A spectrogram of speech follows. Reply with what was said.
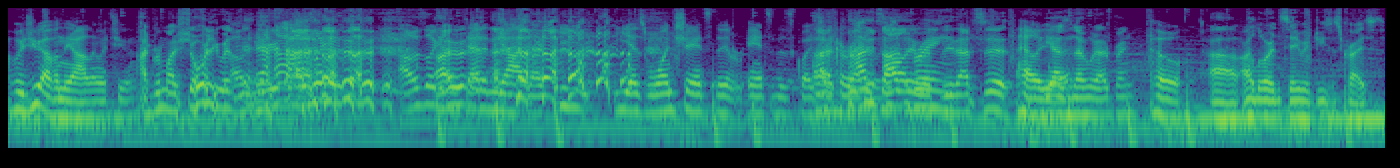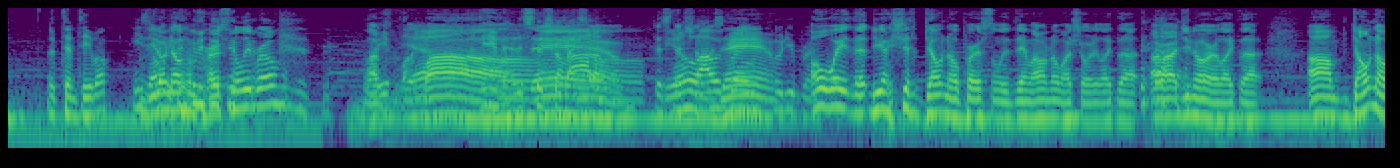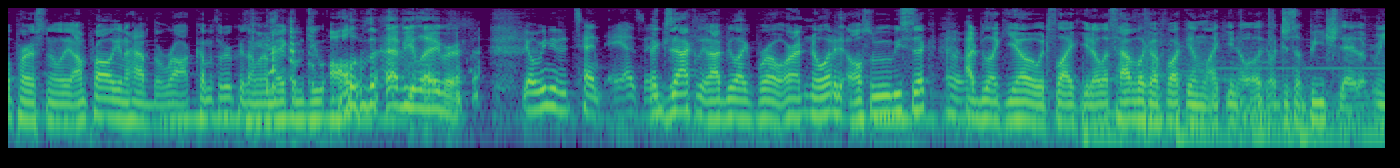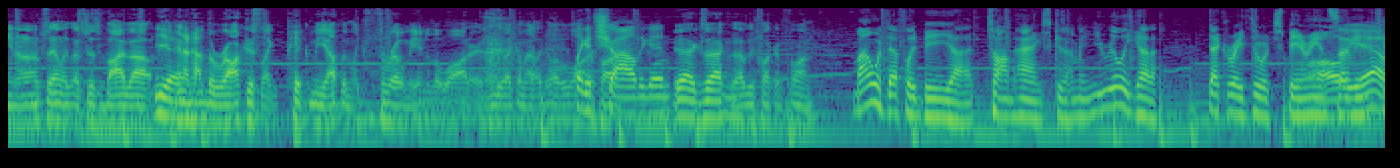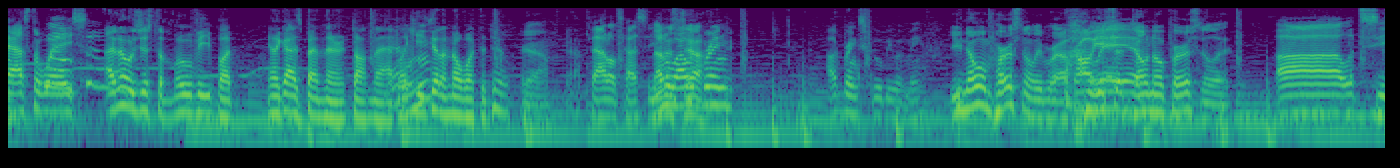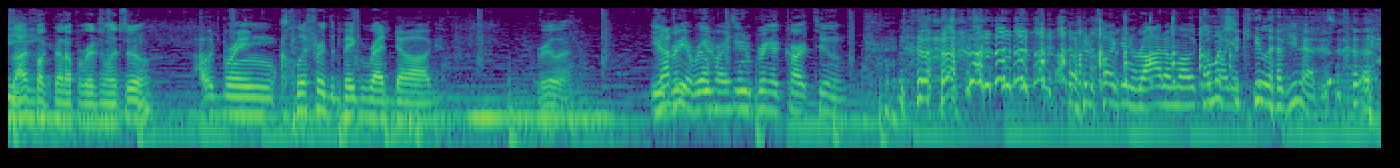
Who'd you have on the island with you? I'd bring my shorty with me. I was looking, I was looking I- dead in the eye. Like he, he has one chance to answer this question I'd bring correctly. Sally bring- with me. That's it. Hell yeah! You guys know who I'd bring? Who? Uh, our Lord and Savior Jesus Christ. With Tim Tebow. He's You don't know him personally, bro? That's- Yeah. Wow. Damn it, I just snitched on Got myself. Just You know snitched who on I would myself. bring? Damn. Who do you bring? Oh wait, that you guys just don't know personally. Damn, I don't know my shorty like that. Or I do know her like that. Um, don't know personally. I'm probably gonna have The Rock come through because I'm gonna make him do all of the heavy labor. Yo, we need a tent ASAP. Exactly. And I'd be like, bro, or I know what it also would be sick. Oh. I'd be like, yo, it's like, you know, let's have like a fucking like, you know, like a, just a beach day. You know what I'm saying? Like, let's just vibe out. Yeah. And I'd have the Rock just like pick me up and like throw me into the water and I'd be like, I'm at like a water like a park. child again. Yeah, exactly. That'd be fucking fun. Mine would definitely be uh, Tom Hanks because I mean, you really gotta decorate through experience. Oh, I mean, yeah. Castaway. Wilson. I know it's just a movie, but you know, the guy's been there, done that. Like he's gonna know what to do. Yeah. Battle tested. You That know is- I would bring? I would bring Scooby with me. You know him personally, bro. Oh, we yeah, said yeah. don't know personally. Uh, let's see. 'Cause I fucked that up originally too. I would bring Clifford the Big Red Dog. Really? You'd have to be a real you'd, person. You'd bring a cartoon. I would fucking ride him out. How much fucking- tequila have you had this morning?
